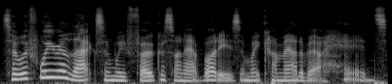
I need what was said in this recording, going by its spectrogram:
So if we relax and we focus on our bodies and we come out of our heads,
